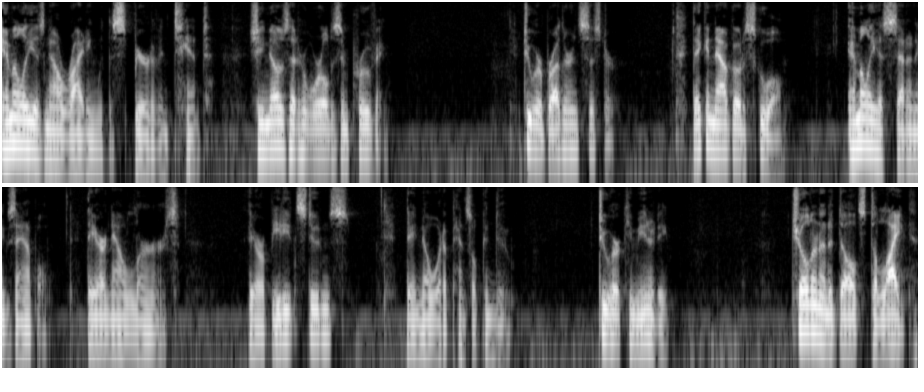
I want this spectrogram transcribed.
Emily is now writing with the spirit of intent. She knows that her world is improving. To her brother and sister, they can now go to school. Emily has set an example. They are now learners. They are obedient students. They know what a pencil can do. to her community. Children and adults delight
